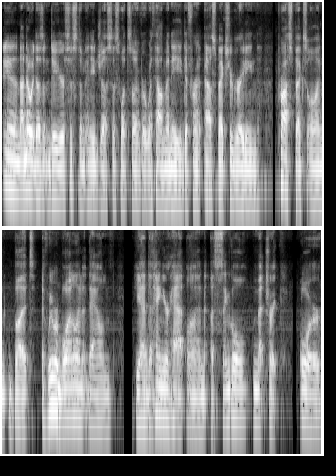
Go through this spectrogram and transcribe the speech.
And I know it doesn't do your system any justice whatsoever with how many different aspects you're grading prospects on, but if we were boiling it down, you had to hang your hat on a single metric or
